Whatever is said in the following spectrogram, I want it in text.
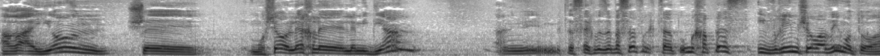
הרעיון שמשה הולך למדיין, אני מתעסק בזה בספר קצת, הוא מחפש עיוורים שאוהבים אותו.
